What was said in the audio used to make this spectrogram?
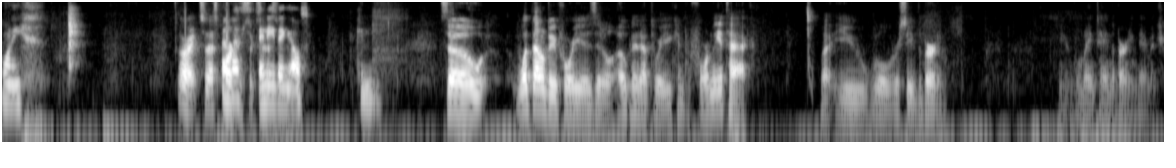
Twenty. All right, so that's partial Unless success. anything else can. So, what that'll do for you is it'll open it up to where you can perform the attack, but you will receive the burning. You will maintain the burning damage.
